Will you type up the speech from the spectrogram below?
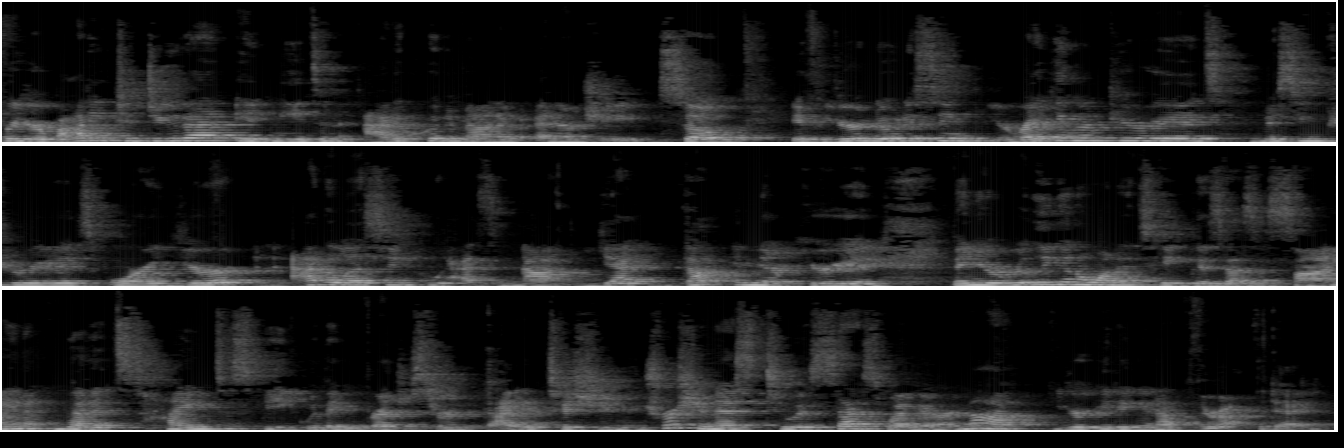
for your body to do that, it needs an adequate amount of energy. So if you're noticing irregular periods, missing periods, or you're an adolescent who has not yet gotten their period, then you're really gonna wanna take this as a sign that it's time to speak with a registered dietitian nutritionist to assess whether or not you're eating enough throughout the day.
